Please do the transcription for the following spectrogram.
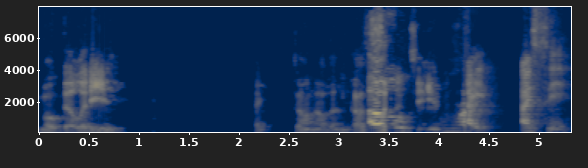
mobility. I don't know then. Oh, 17. right. I see.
